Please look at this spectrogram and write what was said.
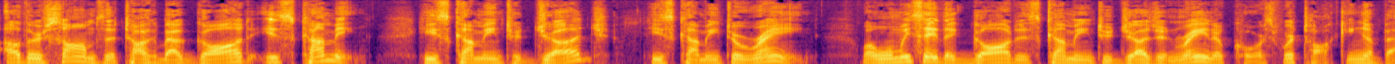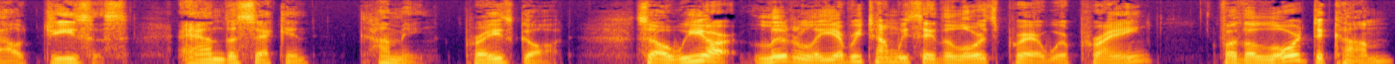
other psalms that talk about God is coming. He's coming to judge. He's coming to reign. Well, when we say that God is coming to judge and reign, of course, we're talking about Jesus and the second coming. Praise God. So we are literally, every time we say the Lord's Prayer, we're praying for the Lord to come.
